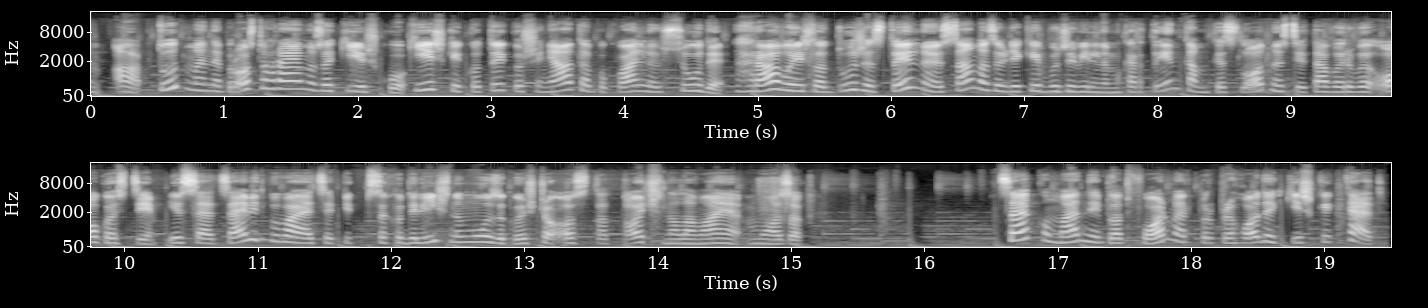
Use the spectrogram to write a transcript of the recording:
M Up. Тут ми не просто граємо за кішку, кішки, коти, кошенята буквально всюди. Гра вийшла дуже стильною саме завдяки божевільним картинкам, кислотності та вирвиокості. І все це відбувається під психоделічну музику, що остаточно ламає мозок. Це комедний платформер про пригоди кішки Кет.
